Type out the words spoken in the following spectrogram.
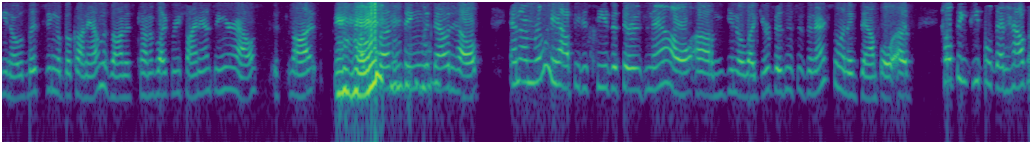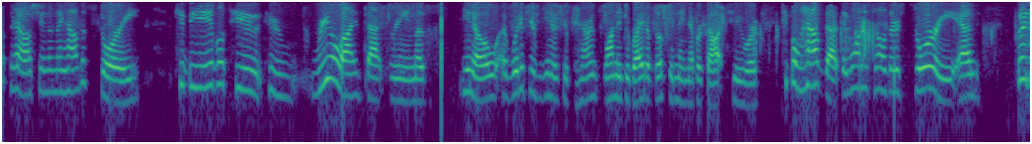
You know, listing a book on Amazon is kind of like refinancing your house. It's not mm-hmm. a fun thing without help. And I'm really happy to see that there is now, um, you know, like your business is an excellent example of helping people that have a passion and they have a story to be able to to realize that dream of you know what if your you know if your parents wanted to write a book and they never got to or people have that they want to tell their story and but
